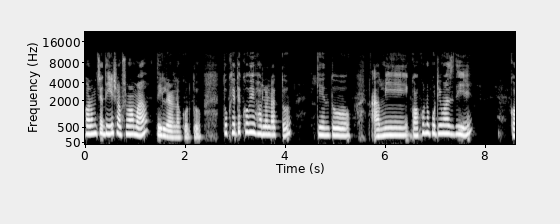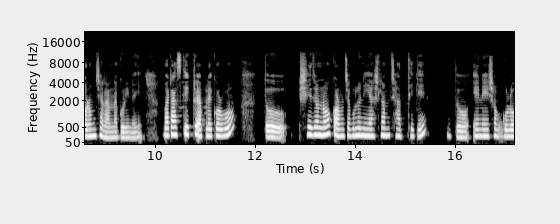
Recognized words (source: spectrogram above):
গরম চা দিয়ে সবসময় মা তিল রান্না করতো। তো খেতে খুবই ভালো লাগতো। কিন্তু আমি কখনো পুঁটি মাছ দিয়ে গরম চা রান্না করি নাই। বাট আজকে একটু অ্যাপ্লাই করব। তো সেজন্য করমচাগুলো নিয়ে আসলাম ছাদ থেকে। তো এনে সবগুলো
